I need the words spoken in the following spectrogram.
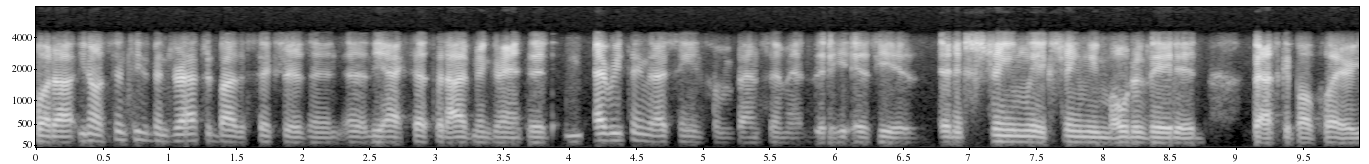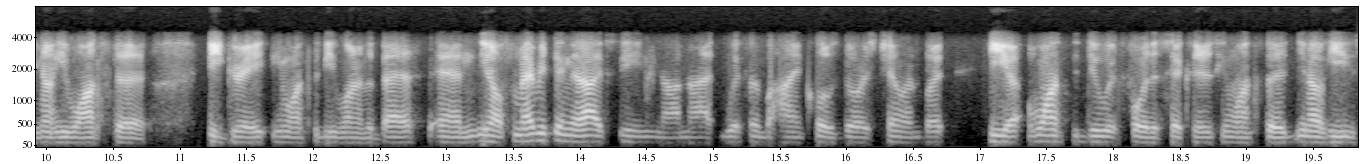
but uh, you know, since he's been drafted by the Sixers and uh, the access that I've been granted, everything that I've seen from Ben Simmons that he is he is an extremely, extremely motivated basketball player. You know, he wants to be great. He wants to be one of the best. And you know, from everything that I've seen, you know, I'm not with him behind closed doors chilling, but he uh, wants to do it for the Sixers. He wants to, you know, he's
